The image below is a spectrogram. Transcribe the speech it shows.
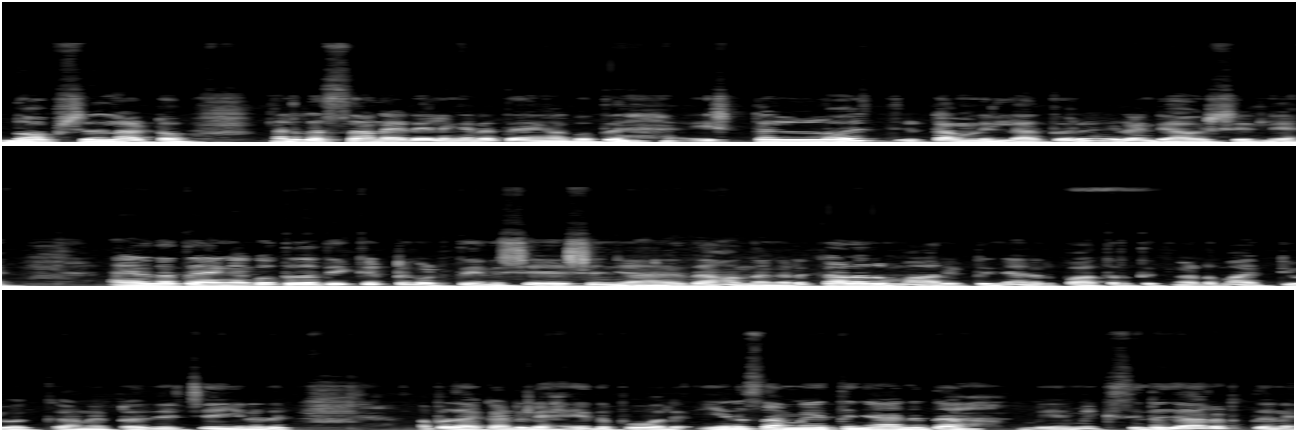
ഇത് ഓപ്ഷനിലാട്ടോ നല്ല രസമാണ് ഇടയിൽ ഇങ്ങനെ തേങ്ങാക്കൊത്ത് ഇഷ്ടമുള്ളവർ ഇട്ടാമില്ലാത്തവർ ഇടേണ്ട ആവശ്യമില്ലേ. അങ്ങനെ ഇതാ തേങ്ങാക്കൊത്ത് അതിലേക്ക് ഇട്ട് കൊടുത്തതിന് ശേഷം ഞാനിതാ ഒന്നങ്ങോട്ട് കളറ് മാറിയിട്ട് ഞാനൊരു പാത്രത്തേക്ക് ഇങ്ങോട്ട് മാറ്റി വെക്കുകയാണ് കേട്ടോ ചെയ്യുന്നത്. അപ്പോൾ ഇതാ കണ്ടില്ലേ ഇതുപോലെ. ഈ ഒരു സമയത്ത് ഞാനിതാ മിക്സിന്റെ ജാർ എടുത്തതിന്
